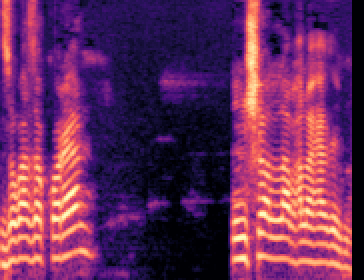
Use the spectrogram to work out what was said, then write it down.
যোগাযোগ করেন। ইনশাল্লাহ ভালো হয়ে যাবে।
